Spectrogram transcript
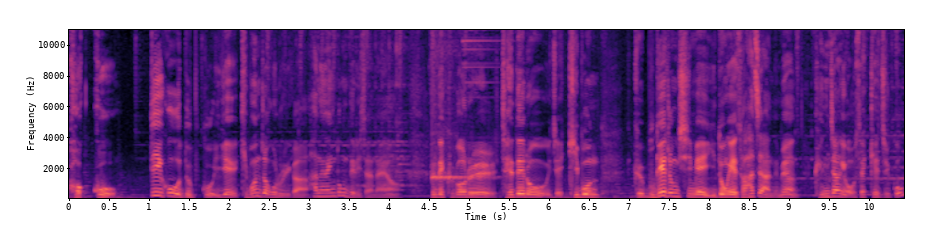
걷고, 뛰고, 눕고 이게 기본적으로 우리가 하는 행동들이잖아요. 근데 그거를 제대로 이제 기본 그 무게 중심의 이동에서 하지 않으면 굉장히 어색해지고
